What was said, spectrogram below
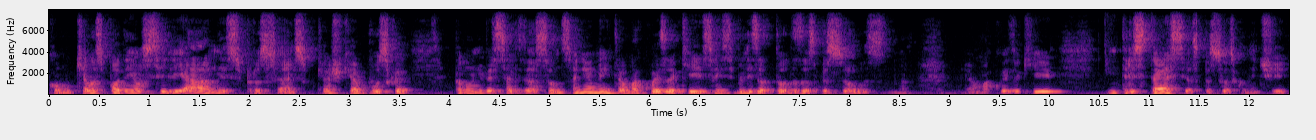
como que elas podem auxiliar nesse processo? Porque acho que a busca pela universalização do saneamento é uma coisa que sensibiliza todas as pessoas. Né? É uma coisa que entristece as pessoas quando a gente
